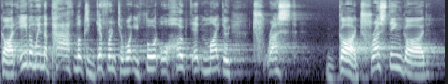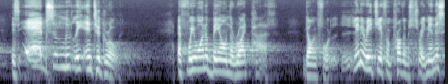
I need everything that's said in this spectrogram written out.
God. Even when the path looks different to what you thought or hoped it might do, trust God. Trusting God is absolutely integral if we want to be on the right path going forward. Let me read to you from Proverbs 3. Man, this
